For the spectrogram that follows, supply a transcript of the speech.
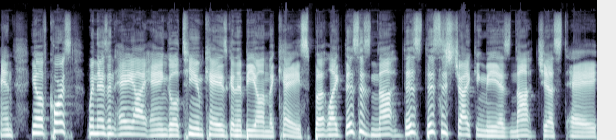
And, you know, of course, when there's an AI angle, TMK is going to be on the case. But like, this is not, this, this is striking me as not just a,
